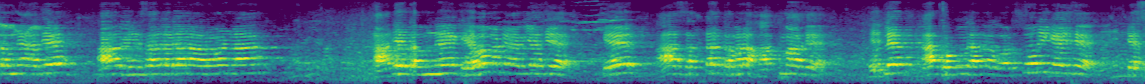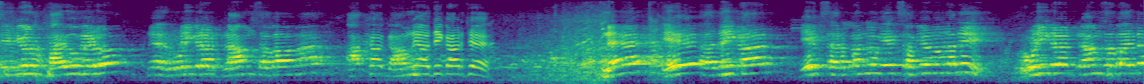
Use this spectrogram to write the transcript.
તમને આજે આ બિરસા દાદાના અરવણના આજે તમને કહેવા માટે આવ્યા છે કે આ સત્તા તમારા હાથમાં છે. એટલે આ છોટું દાદા વર્ષોથી કહે છે કે શિડ્યુલ ફાઈવ મેળો ને રૂડીગ્રહ ગ્રામ સભામાં આખા ગામને અધિકાર છે. ને એ અધિકાર એક સરપંચનો કે એક સભ્યનો નથી. રૂડીગ્રહ ગ્રામ સભા એટલે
